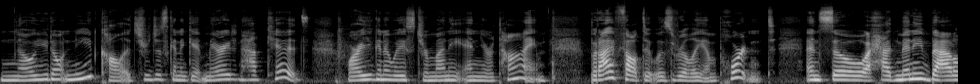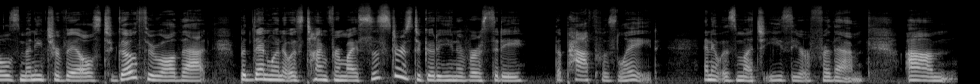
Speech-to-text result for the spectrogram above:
No, you don't need college. You're just going to get married and have kids. Why are you going to waste your money and your time? But I felt it was really important. And so I had many battles, many travails to go through all that. But then when it was time for my sisters to go to university, the path was laid and it was much easier for them um,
